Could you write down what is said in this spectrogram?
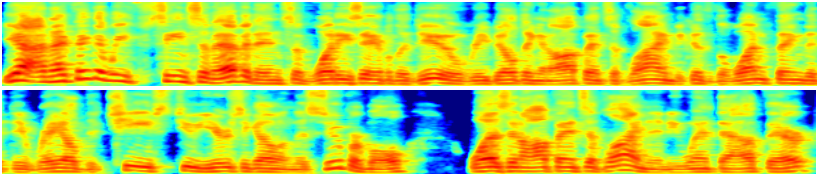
Yeah, and I think that we've seen some evidence of what he's able to do rebuilding an offensive line because the one thing that derailed the Chiefs two years ago in the Super Bowl was an offensive line. And he went out there,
